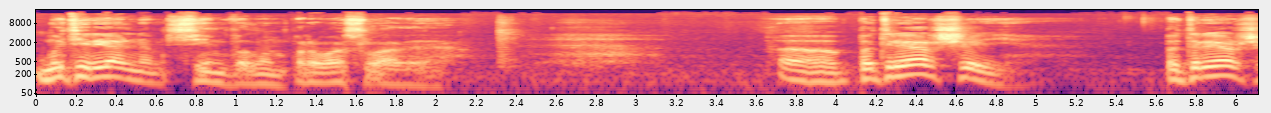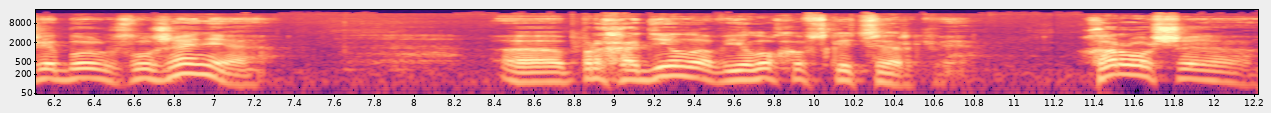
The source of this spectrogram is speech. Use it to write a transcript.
материальным символом православия. Э, патриаршей, патриаршее богослужение э, проходило в Елоховской церкви. Хорошее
